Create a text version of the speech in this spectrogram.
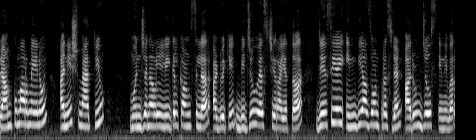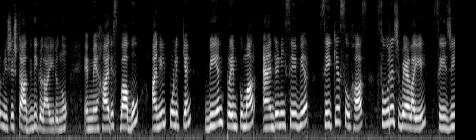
രാംകുമാർ മേനോൻ അനീഷ് മാത്യു മുൻ general legal councillor advocate Biju S Chirayath J C I India zone president Arun Jose എന്നിവർ വിശിഷ്ട അതിഥികളായിരുന്നു. M A Haris Babu Anil Pulickan V N Premkumar Antony Xavier C K Suhas Sooraj വേളയിൽ സി ജി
